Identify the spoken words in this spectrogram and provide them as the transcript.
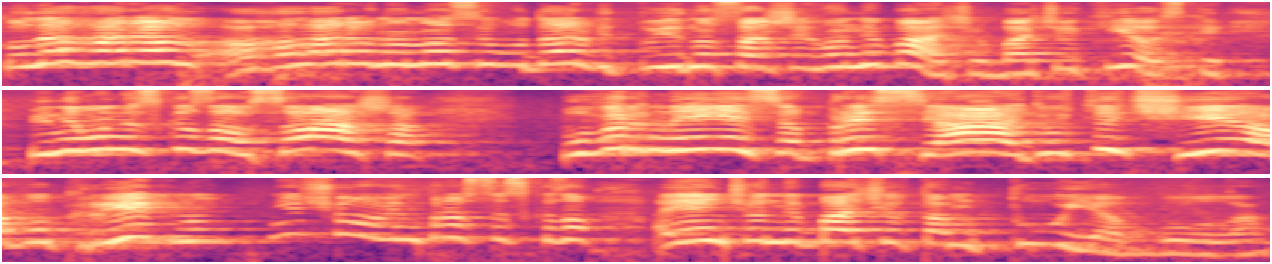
Коли Галаров наносив удар, відповідно, Саша його не бачив, бачив Кійовський. Він йому не сказав: Саша, повернися, присядь, утечи або крикнув. Нічого, він просто сказав, а я нічого не бачив, там туя була.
